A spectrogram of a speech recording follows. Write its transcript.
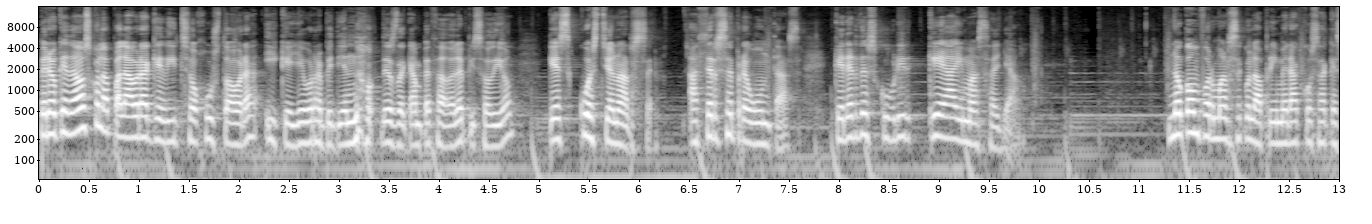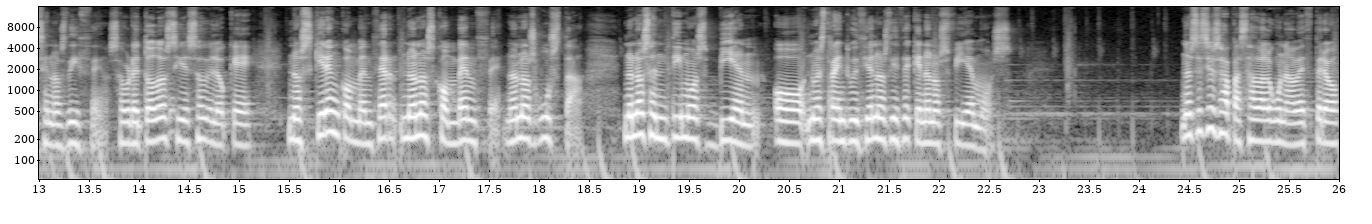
Pero quedaos con la palabra que he dicho justo ahora y que llevo repitiendo desde que ha empezado el episodio, que es cuestionarse, hacerse preguntas, querer descubrir qué hay más allá. No conformarse con la primera cosa que se nos dice, sobre todo si eso de lo que nos quieren convencer no nos convence, no nos gusta, no lo sentimos bien o nuestra intuición nos dice que no nos fiemos. No sé si os ha pasado alguna vez, pero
